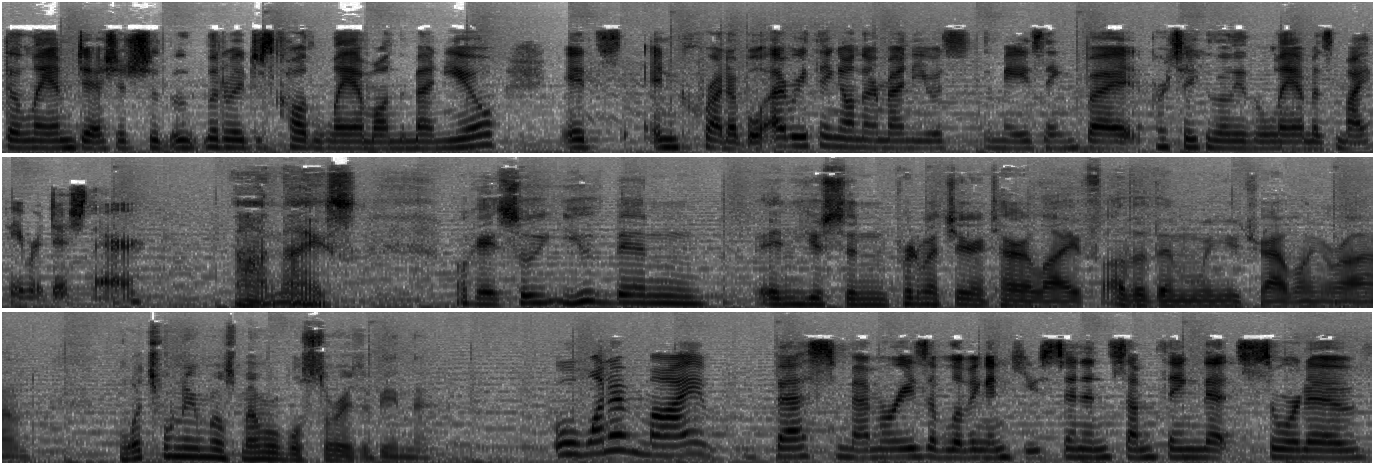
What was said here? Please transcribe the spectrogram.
the lamb dish. It's literally just called lamb on the menu. It's incredible. Everything on their menu is amazing, but particularly the lamb is my favorite dish there. Oh, nice. Okay, so you've been in Houston pretty much your entire life, other than when you're traveling around. What's one of your most memorable stories of being there? Well, one of my best memories of living in Houston and something that sort of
